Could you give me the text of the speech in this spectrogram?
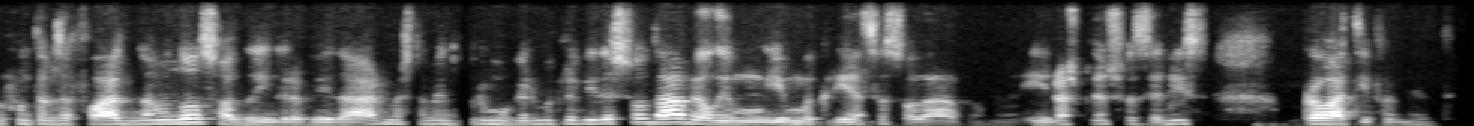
No fundo estamos a falar não, não só de engravidar, mas também de promover uma gravidez saudável e uma criança saudável, é? e nós podemos fazer isso proativamente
